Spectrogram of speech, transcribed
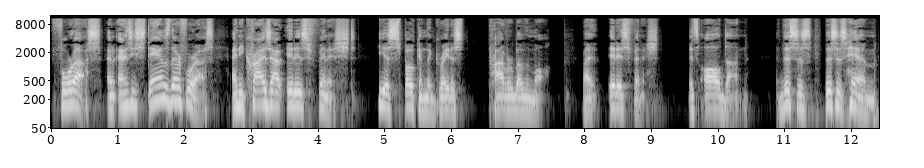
for us. And, and as he stands there for us and he cries out, it is finished. He has spoken the greatest proverb of them all, right? It is finished. It's all done. This is, this is him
